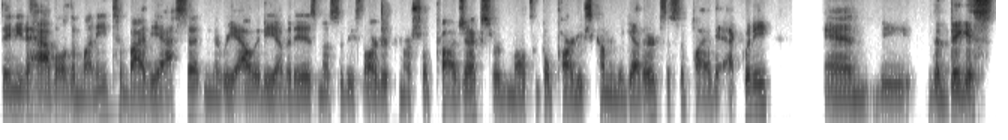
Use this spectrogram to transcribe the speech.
they need to have all the money to buy the asset, and the reality of it is most of these larger commercial projects are multiple parties coming together to supply the equity, and the the biggest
